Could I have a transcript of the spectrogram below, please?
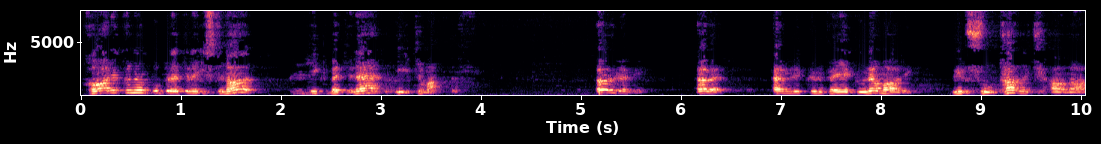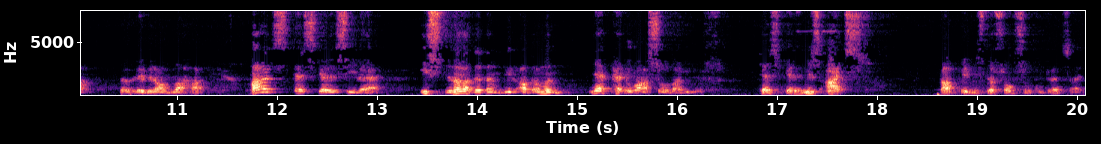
Harikinin kudretine istinad, hikmetine itimattır. Öyle mi? Evet emri kün feyeküne malik bir sultanı cihana böyle bir Allah'a arz tezkeresiyle istinad eden bir adamın ne pervası olabilir? Tezkeremiz aç. Rabbimiz de sonsuz kudret sahibi.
